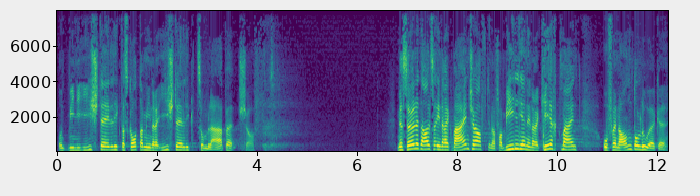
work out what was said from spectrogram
und meine Einstellung, dass Gott an meiner Einstellung zum Leben schafft. Wir sollen also in einer Gemeinschaft, in einer Familie, in einer Kirchgemeinde aufeinander schauen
